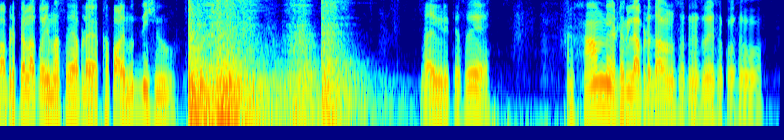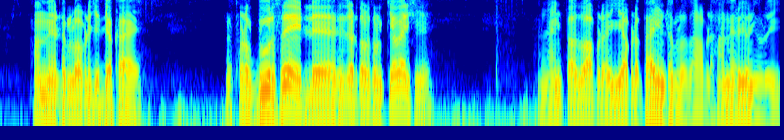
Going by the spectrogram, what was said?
આપણે પહેલાં તો એમાં છે, આપણે ખપાળે મૂકી દઈશું. આવી રીતે છે. અને સામે ઢગલા આપણે જવાનું છે, તમે જોઈ શકો છો. સામે ઢગલો આપણે જે દેખાય. થોડોક દૂર છે એટલે રિઝલ્ટ તો થોડુંક કહેવાય છે. આઈન પાછો આપણે એ આપણે ભાઈની ઢગલો થાય આપણે સામે રહ્યો નીવડો એ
